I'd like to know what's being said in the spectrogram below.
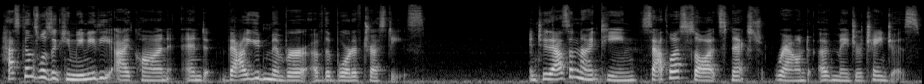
Haskins was a community icon and valued member of the Board of Trustees. In 2019, Southwest saw its next round of major changes.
